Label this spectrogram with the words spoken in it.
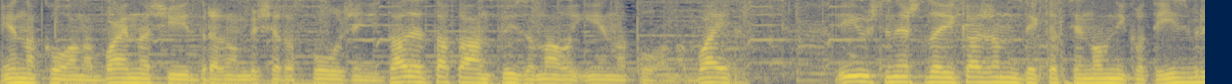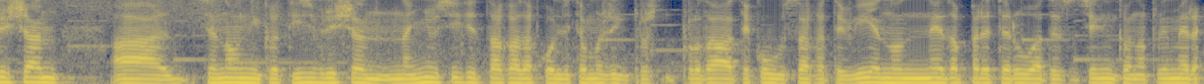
една кола на бај, значи Драган беше расположен и даде така Unprisonal и една кола на бај. И уште нешто да ви кажам дека ценовникот е избришан, а ценовникот избришан на New City така да колите може да ги продавате колку сакате вие, но не да претерувате со ценикот, на пример,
